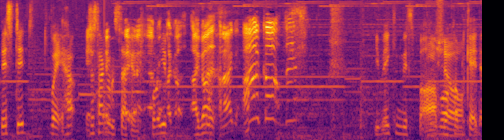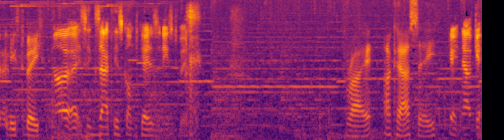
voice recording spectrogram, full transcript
This did. Wait, how, Okay, just hang on a second. wait, wait, What I, are you, got, I got, it. I, got- I got this. You're making this far You more sure? complicated than it needs to be. No, it's exactly as complicated as it needs to be. Right. Okay, I see. Okay, now get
